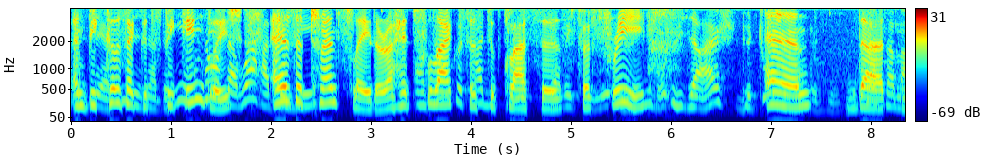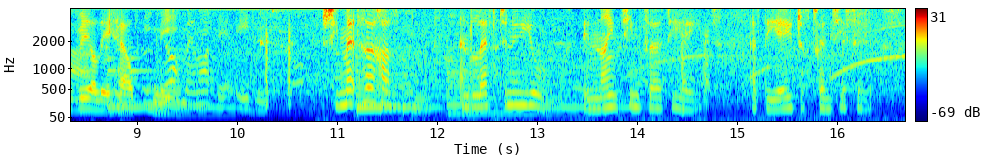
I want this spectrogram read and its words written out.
And because I could speak English, as a translator, I had full access to classes for free. And that really helped me. She met her husband and left to New York in 1938 at the age of 26.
